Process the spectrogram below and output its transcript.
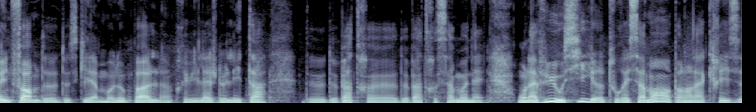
une forme de, ce qui est un monopole, un privilège de l'État de, battre, de battre sa monnaie. On a vu aussi euh, tout récemment, pendant la crise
